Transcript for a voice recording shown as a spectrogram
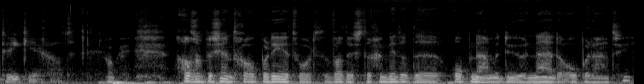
drie keer gehad. Oké. Als een patiënt geopereerd wordt, wat is de gemiddelde opnameduur na de operatie?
